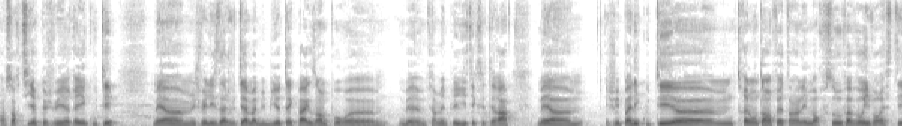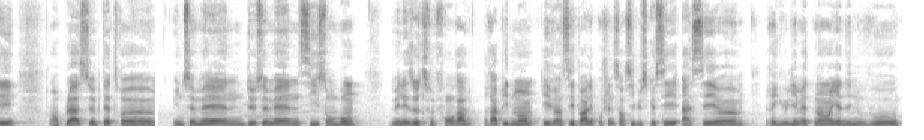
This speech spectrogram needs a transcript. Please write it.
en sortir que je vais réécouter mais euh, je vais les ajouter à ma bibliothèque par exemple pour euh, ben, faire mes playlists etc mais euh, je vais pas l'écouter euh, très longtemps en fait hein. les morceaux favoris vont rester en place euh, peut-être une semaine deux semaines s'ils sont bons. Mais les autres se feront rapidement évincer par les prochaines sorties puisque c'est assez régulier maintenant. Il y a des nouveaux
